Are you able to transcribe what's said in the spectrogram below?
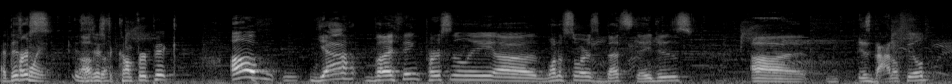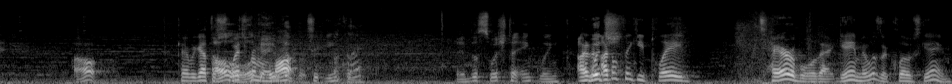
at this point, is it just a comfort pick? Um, yeah, but I think personally, uh, one of Sora's best stages uh, is Battlefield. Oh. Okay, we got the oh, switch okay. from Lock to Inkling. Okay. The switch to Inkling. I, which, I don't think he played terrible that game. It was a close game.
